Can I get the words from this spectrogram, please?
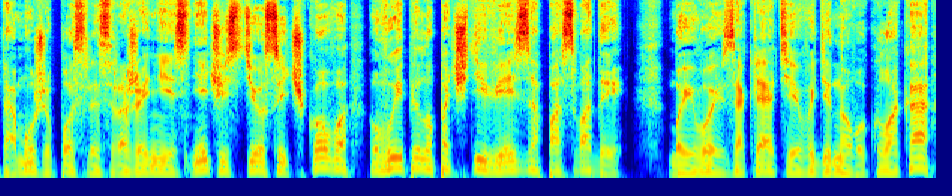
тому же после сражения с нечистью Сычкова выпила почти весь запас воды. Боевое заклятие водяного кулака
